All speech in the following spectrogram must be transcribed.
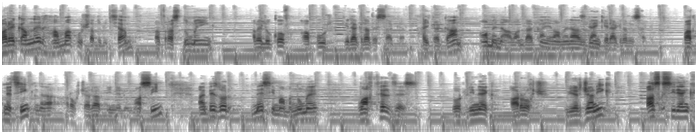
Բարեկամներ համակ ուշադրությամբ պատրաստում էինք ավելուկով ապուր կերակրատեսակը, հայկական ամենաավանդական եւ ամենազգային կերակրատեսակը։ Պատմեցինք նրա առողջարար լինելու մասին, այնպես որ մեզ հիմա մնում է մաղթել ձեզ, որ լինեք առողջ ու երջանիկ, ասկ սիրենք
